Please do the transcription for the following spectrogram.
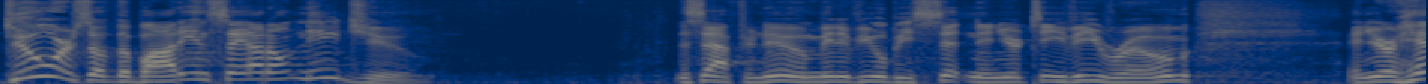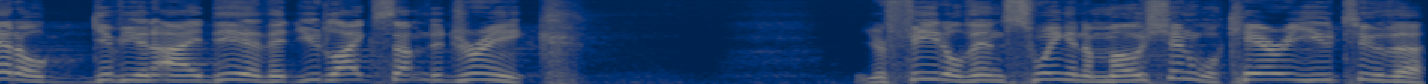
doers of the body and say, I don't need you. This afternoon, many of you will be sitting in your TV room, and your head will give you an idea that you'd like something to drink. Your feet will then swing into motion, will carry you to the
